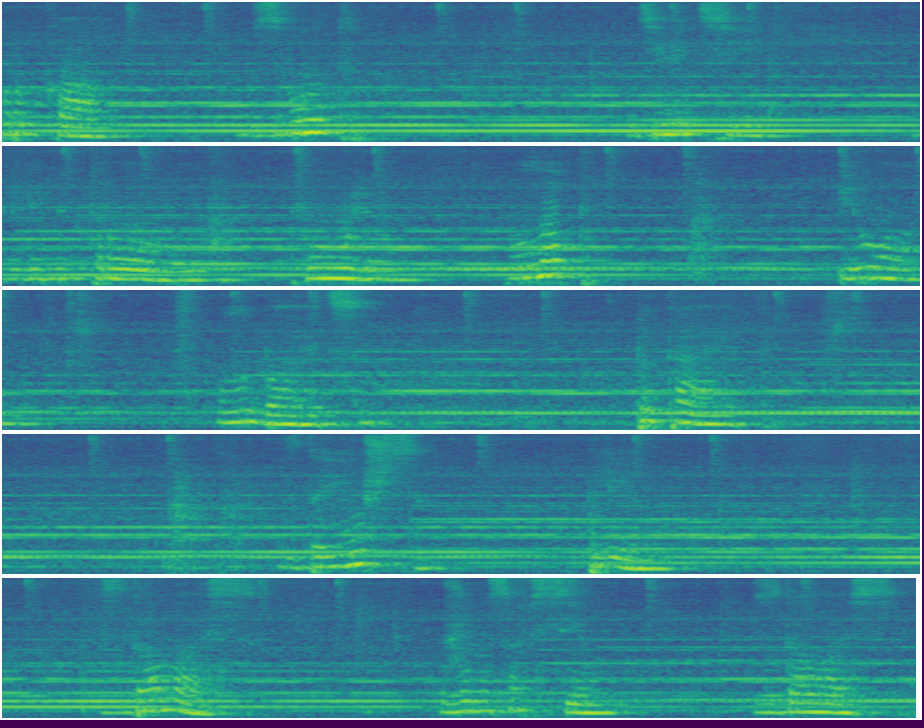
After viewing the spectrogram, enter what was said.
курка, взвод девяти миллиметровую пулю в лоб, и он улыбается, пытает. Сдаешься плен? Сдалась, уже насовсем сдалась.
